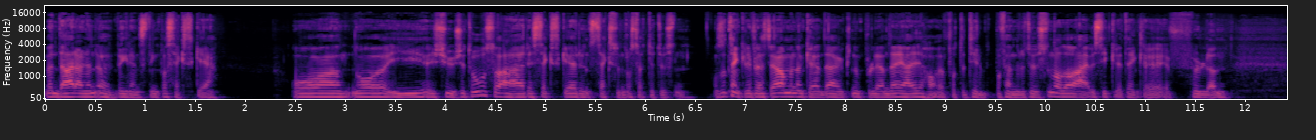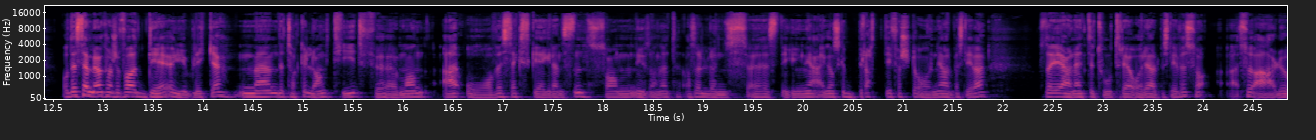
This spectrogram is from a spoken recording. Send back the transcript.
Men der er det en øvre begrensning på 6G. Og nå i 2022 så er 6G rundt 670 000. Og så tenker de fleste ja, men ok, det er jo ikke noe problem det, jeg har jo fått et tilbud på 500 000, og da er jo sikkerhet egentlig full lønn. Og det stemmer kanskje for det øyeblikket, men det tar ikke lang tid før man er over 6G-grensen som nyutdannet. Altså Lønnsstigningen er ganske bratt de første årene i arbeidslivet. Så det er gjerne etter to-tre år i arbeidslivet så, så er du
